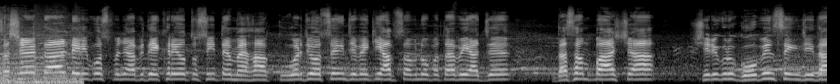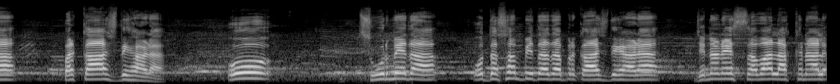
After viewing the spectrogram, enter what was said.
ਸਤਿ ਸ਼੍ਰੀ ਅਕਾਲ, ਡੇਲੀ ਪੋਸਟ ਪੰਜਾਬੀ ਦੇਖ ਰਹੇ ਹੋ ਤੁਸੀਂ ਤੇ ਮੈਂ ਹਾਂ ਕੁਵਰਜੋਤ ਸਿੰਘ। ਜਿਵੇਂ ਕਿ ਆਪ ਸਭ ਨੂੰ ਪਤਾ ਵੀ ਅੱਜ ਦਸਮ ਪਾਤਸ਼ਾਹ ਸ੍ਰੀ ਗੁਰੂ ਗੋਬਿੰਦ ਸਿੰਘ ਜੀ ਦਾ ਪ੍ਰਕਾਸ਼ ਦਿਹਾੜਾ। ਉਹ ਸੂਰਮੇ ਦਾ, ਉਹ ਦਸਮ ਪਿਤਾ ਦਾ ਪ੍ਰਕਾਸ਼ ਦਿਹਾੜਾ, ਜਿਨ੍ਹਾਂ ਨੇ ਸਵਾ ਲੱਖ ਨਾਲ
